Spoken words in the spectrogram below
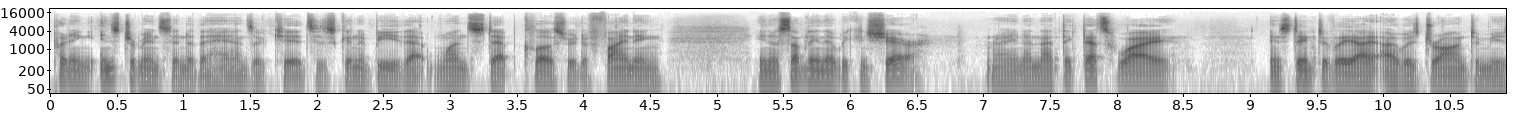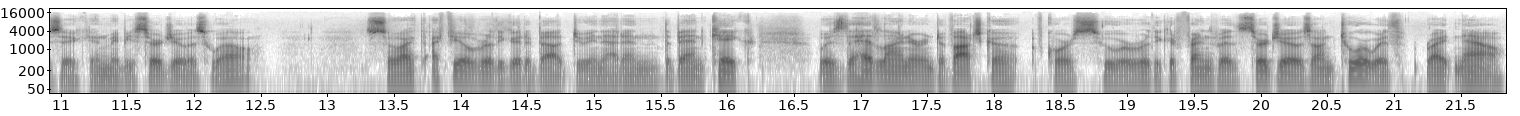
putting instruments into the hands of kids is going to be that one step closer to finding, you know, something that we can share, right? And I think that's why instinctively I, I was drawn to music and maybe Sergio as well. So I, I feel really good about doing that. And the band Cake was the headliner, and DeVotchKa, of course, who we're really good friends with. Sergio is on tour with right now.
